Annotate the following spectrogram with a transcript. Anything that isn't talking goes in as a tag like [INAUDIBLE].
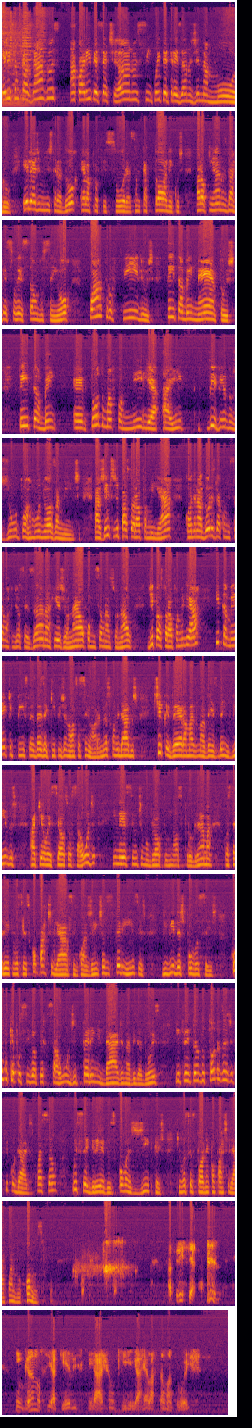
Eles são casados há 47 anos, 53 anos de namoro. Ele é administrador, ela professora, são católicos, paroquianos da ressurreição do Senhor, quatro filhos, tem também netos, tem também é, toda uma família aí vivendo junto harmoniosamente. Agentes de pastoral familiar, coordenadores da Comissão Arquidiocesana, Regional, Comissão Nacional de Pastoral Familiar e também equipistas das equipes de Nossa Senhora. Meus convidados Tico e Vera, mais uma vez, bem-vindos aqui ao Excelsior Saúde. E nesse último bloco do nosso programa, gostaria que vocês compartilhassem com a gente as experiências vividas por vocês. Como que é possível ter saúde e perenidade na vida 2, enfrentando todas as dificuldades? Quais são os segredos ou as dicas que vocês podem compartilhar conosco? Patrícia, enganam-se aqueles que acham que a relação a dois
